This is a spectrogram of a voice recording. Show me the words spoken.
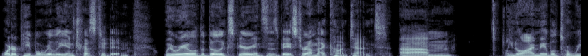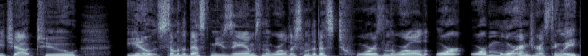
What are people really interested in? We were able to build experiences based around that content. Um, you know, I'm able to reach out to you know some of the best museums in the world or some of the best tours in the world or or more interestingly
